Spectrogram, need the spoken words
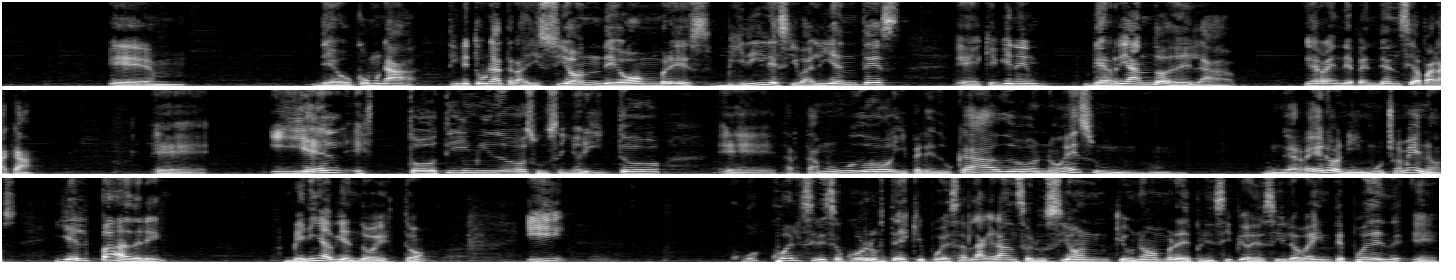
Eh, de como una, tiene toda una tradición de hombres viriles y valientes que vienen guerreando desde la guerra de independencia para acá. Eh, y él es todo tímido, es un señorito, eh, tartamudo, hipereducado, no es un, guerrero ni mucho menos. Y el padre venía viendo esto y ¿cu- ¿cuál se les ocurre a ustedes que puede ser la gran solución que un hombre de principios del siglo XX puede eh,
